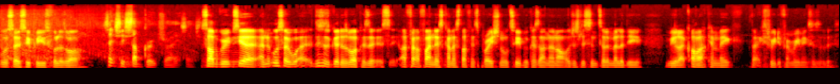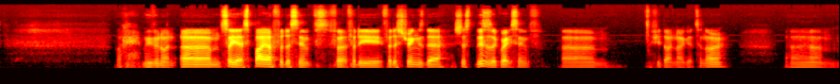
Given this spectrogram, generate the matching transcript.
Also super useful as well. Essentially subgroups, right? Essentially. subgroups yeah and also this is good as well because I, I find this kind of stuff inspirational too because then I'll just listen to the melody and be like oh I can make like three different remixes of this okay moving on um so yeah Spire for the synths for, for the for the strings there it's just this is a great synth um if you don't know get to know um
